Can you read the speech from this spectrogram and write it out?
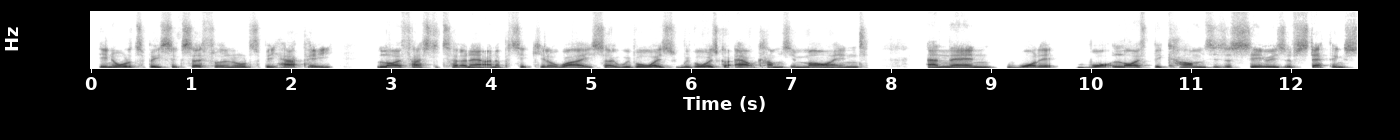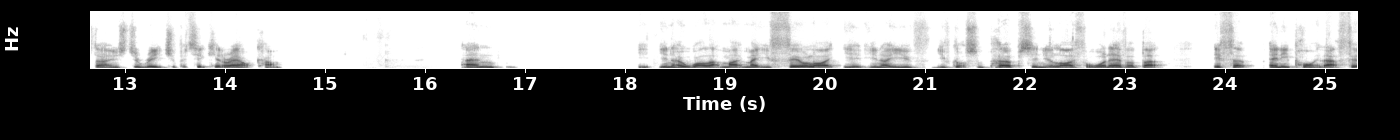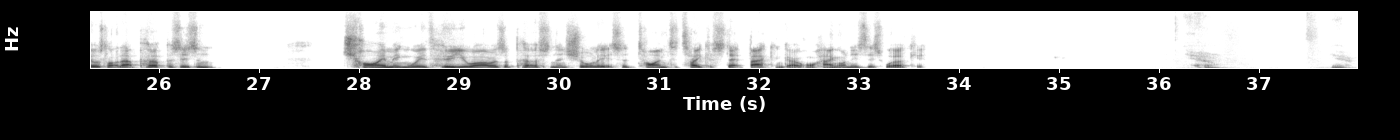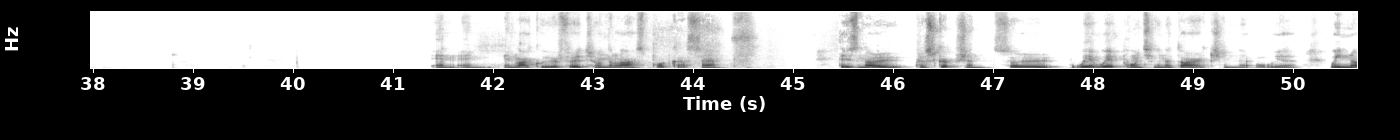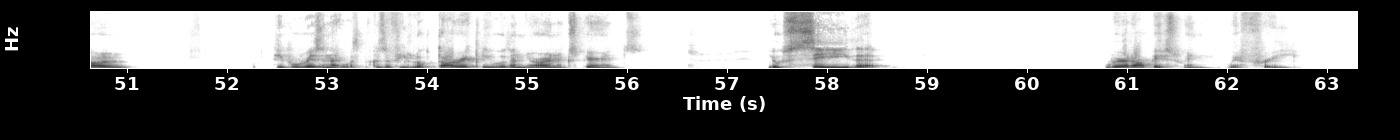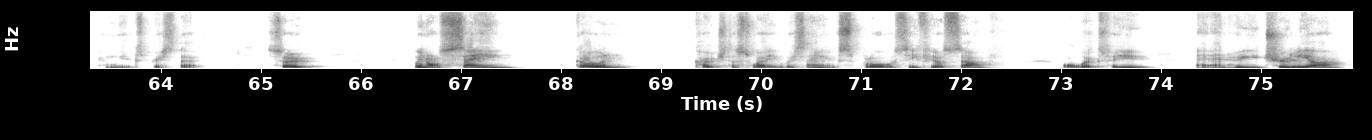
in order to be successful, in order to be happy, life has to turn out in a particular way. So we've always we've always got outcomes in mind, and then what it what life becomes is a series of stepping stones to reach a particular outcome. And you know, while that might make you feel like you, you know you've you've got some purpose in your life or whatever, but if at any point that feels like that purpose isn't chiming with who you are as a person, then surely it's a time to take a step back and go, well, hang on, is this working? Yeah. Yeah. And and and like we referred to in the last podcast, Sam, there's no prescription. So we're we're pointing in a direction that we're we know people resonate with because if you look directly within your own experience, you'll see that we're at our best when we're free and we express that. So we're not saying go and coach this way. We're saying explore, see for yourself what works for you and who you truly are,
